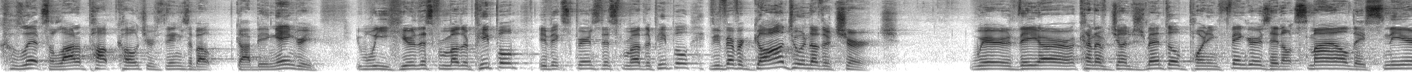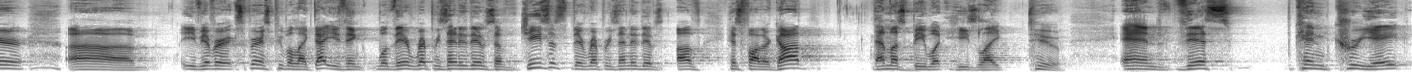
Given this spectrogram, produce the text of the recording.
clips, a lot of pop culture things about God being angry. We hear this from other people. You've experienced this from other people. If you've ever gone to another church, where they are kind of judgmental, pointing fingers, they don't smile, they sneer. Uh, if you ever experienced people like that, you think, well, they're representatives of Jesus, they're representatives of his Father God. That must be what he's like too. And this can create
